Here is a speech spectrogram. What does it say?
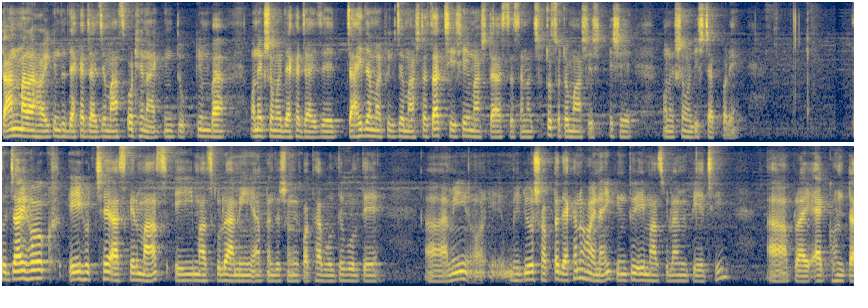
টান মারা হয়, কিন্তু দেখা যায় যে মাছ ওঠে না। কিন্তু কিংবা অনেক সময় দেখা যায় যে চাহিদা মাফিক যে মাছটা চাচ্ছি, সেই মাছটা আস্তে আস্তে না ছোট ছোট মাছ এস- অনেক সময় ডিস্টার্ব করে। তো যাই হোক, এই হচ্ছে আজকের মাছ। এই মাছগুলো আমি আপনাদের সঙ্গে কথা বলতে বলতে আমি ভিডিও সবটা দেখানো হয় নাই, কিন্তু এই মাছগুলো আমি পেয়েছি। প্রায় এক ঘণ্টা,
